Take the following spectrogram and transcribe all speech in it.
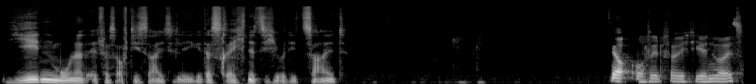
jeden Monat etwas auf die Seite lege. Das rechnet sich über die Zeit. Ja, auf jeden Fall wichtiger Hinweis.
